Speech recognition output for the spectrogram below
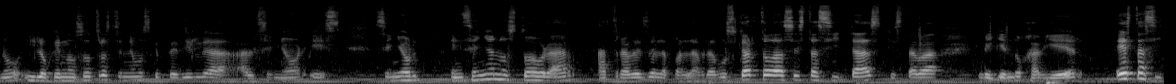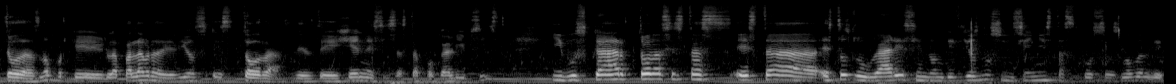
¿no? Y lo que nosotros tenemos que pedirle al Señor es, Señor, enséñanos tú a orar a través de la palabra, buscar todas estas citas que estaba leyendo Javier, estas y todas, ¿no? Porque la palabra de Dios es toda, desde Génesis hasta Apocalipsis y buscar todas estas esta, estos lugares en donde Dios nos enseña estas cosas, ¿no? Donde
